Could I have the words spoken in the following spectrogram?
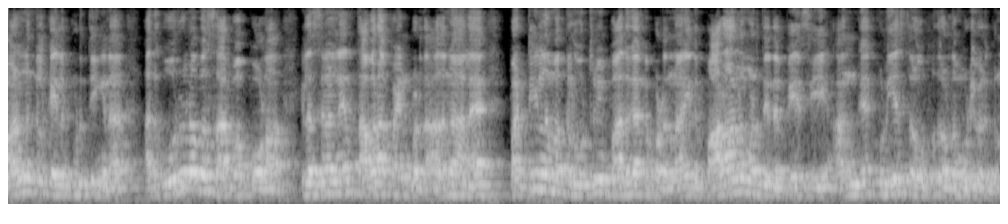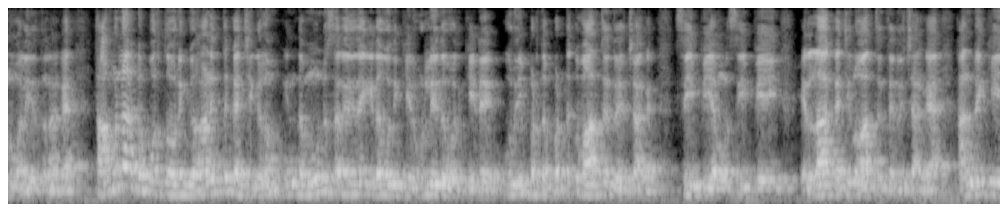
மாநிலங்கள் கையில கொடுத்தீங்கன்னா அது ஒரு நபர் சார்பா போலாம். இல்ல சில நேரம் தவறா பயன்படுத்தும் அதனால பட்டியலின மக்கள் ஒற்றுமை பாதுகாக்கப்படணும்னா இது பாராளுமன்றத்தை இதை பேசி அங்க குடியரசு ஒப்புதலோட முடிவெடுக்கணும் வலியுறுத்தினாங்க. தமிழ்நாட்டை பொறுத்த வரைக்கும் அனைத்து கட்சிகளும் இந்த மூன்று சதவீத இடஒதுக்கீடு உள்ள இடஒதுக்கீடு உறுதிப்படுத்தப்பட்டதுக்கு வார்த்தை தெரிவிச்சாங்க. சிபிஎம் சிபிஐ எல்லா கட்சிகளும் வாழ்த்து தெரிவிச்சாங்க. அன்றைக்கு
